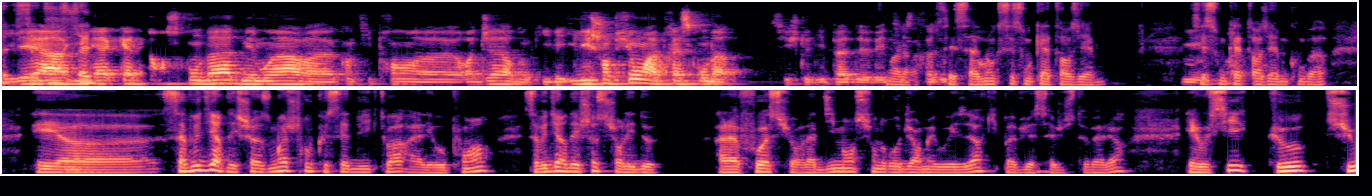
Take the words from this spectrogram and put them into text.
il, est à, 14 combats de mémoire euh, quand il prend euh, Roger, donc il est, il est, champion à 13 combats, si je te dis pas de bêtises. c'est ça, donc c'est son 14e. Hmm. C'est son 14e combat. Et euh, ça veut dire des choses. Moi, je trouve que cette victoire, elle est au point. Ça veut dire des choses sur les deux à la fois sur la dimension de Roger Mayweather, qui n'est pas vu à sa juste valeur, et aussi que Tsu,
